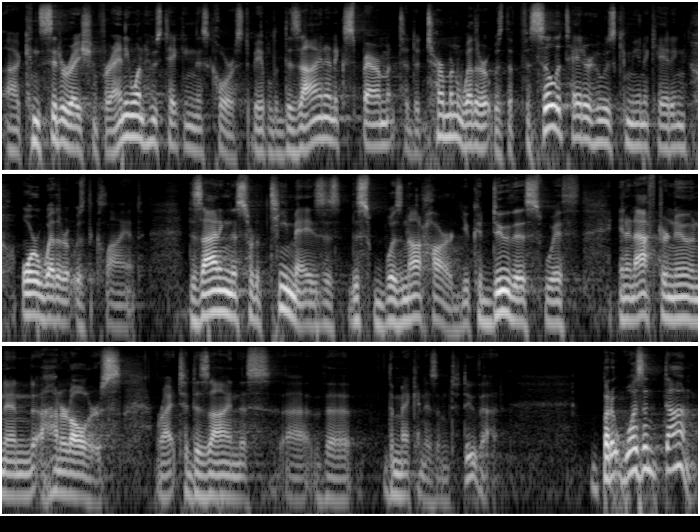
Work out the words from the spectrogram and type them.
uh, consideration for anyone who's taking this course to be able to design an experiment to determine whether it was the facilitator who was communicating or whether it was the client. Designing this sort of T-maze, is, this was not hard. You could do this with, in an afternoon and $100, right, to design this, uh, the, the mechanism to do that. But it wasn't done,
